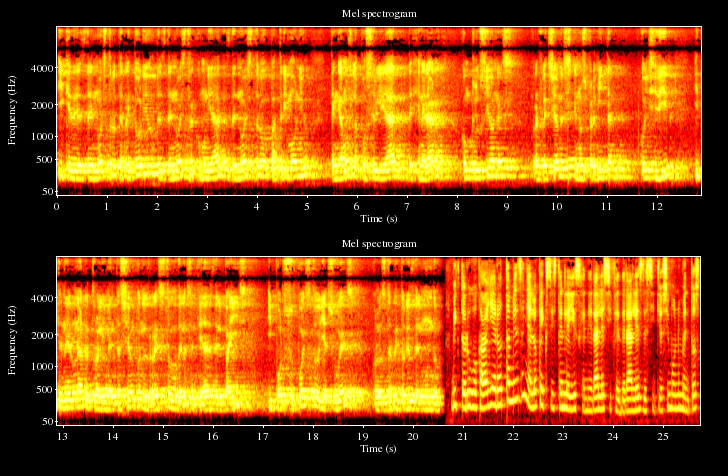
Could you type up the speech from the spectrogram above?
y que desde nuestro territorio, desde nuestra comunidad, desde nuestro patrimonio, tengamos la posibilidad de generar conclusiones, reflexiones que nos permitan coincidir y tener una retroalimentación con el resto de las entidades del país y por supuesto y a su vez los territorios del mundo. Víctor Hugo Caballero también señaló que existen leyes generales y federales de sitios y monumentos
